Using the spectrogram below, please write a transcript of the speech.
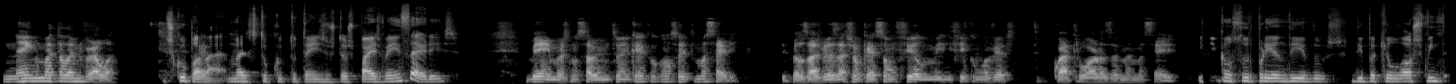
nem uma telenovela. Desculpa lá, mas tu, tu tens os teus pais bem séries. Bem, mas não sabem muito bem o que é que é o conceito de uma série. Tipo, eles às vezes acham que é só um filme e ficam a ver tipo 4 horas a mesma série. E ficam surpreendidos. Tipo aquilo aos 20.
